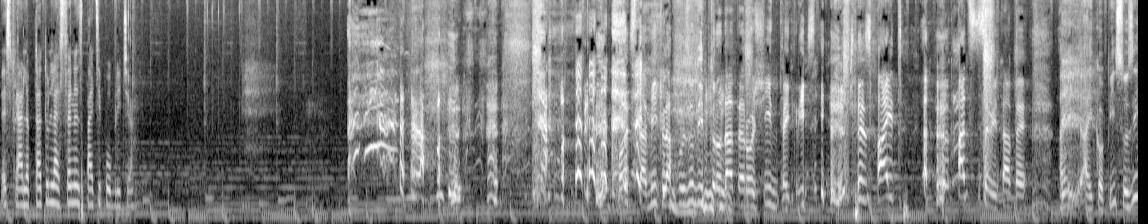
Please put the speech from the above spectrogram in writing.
Despre alăptatul la sân în spații publice. Bă, ăsta mic l-am văzut dintr-o dată roșind pe Cristi și zis, hai, ați să uita pe... Ai, ai copii, Suzy?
